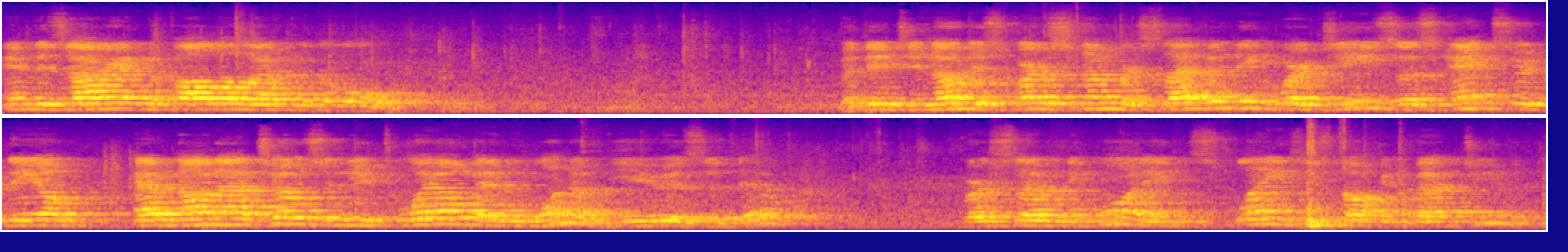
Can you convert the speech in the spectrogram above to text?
and desiring to follow after the Lord. But did you notice verse number 70 where Jesus answered them, Have not I chosen you twelve, and one of you is a devil? Verse 71, he explains he's talking about Judas.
